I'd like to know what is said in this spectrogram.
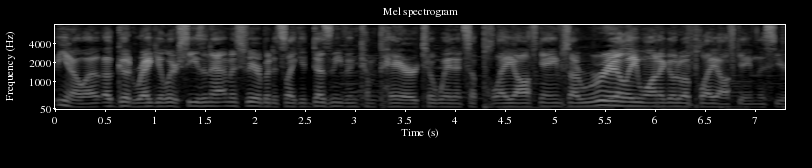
you know a, a good regular season atmosphere, but it's like it doesn't even compare to when it's a playoff game. So I really want to go to a playoff game this year.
